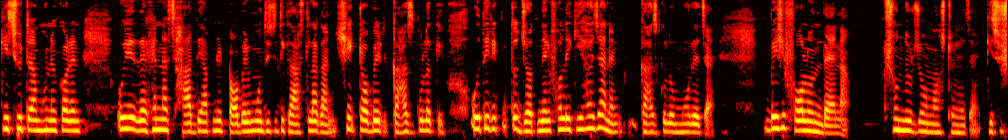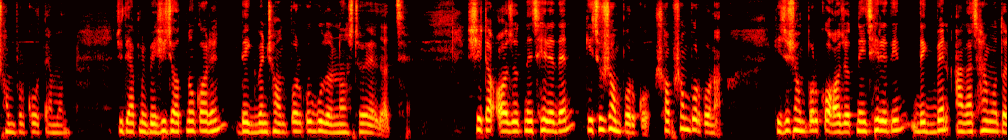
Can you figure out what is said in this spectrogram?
কিছুটা মনে করেন, ওই যে দেখেন না ছাদে আপনি টবের মধ্যে যদি গাছ লাগান, সেই টবের গাছগুলোকে অতিরিক্ত যত্নের ফলে কী হয় জানেন? গাছগুলো মরে যায়। বেশি ফলন দেয় না। সৌন্দর্যও নষ্ট হয়ে যায়। কিছু সম্পর্কও তেমন। যদি আপনি বেশি যত্ন করেন, দেখবেন সম্পর্কগুলো নষ্ট হয়ে যাচ্ছে। সেটা অযত্নে ছেড়ে দেন। কিছু সম্পর্ক, সব সম্পর্ক না। কিছু সম্পর্ক অযত্নেই ছেড়ে দিন। দেখবেন আগাছার মতন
